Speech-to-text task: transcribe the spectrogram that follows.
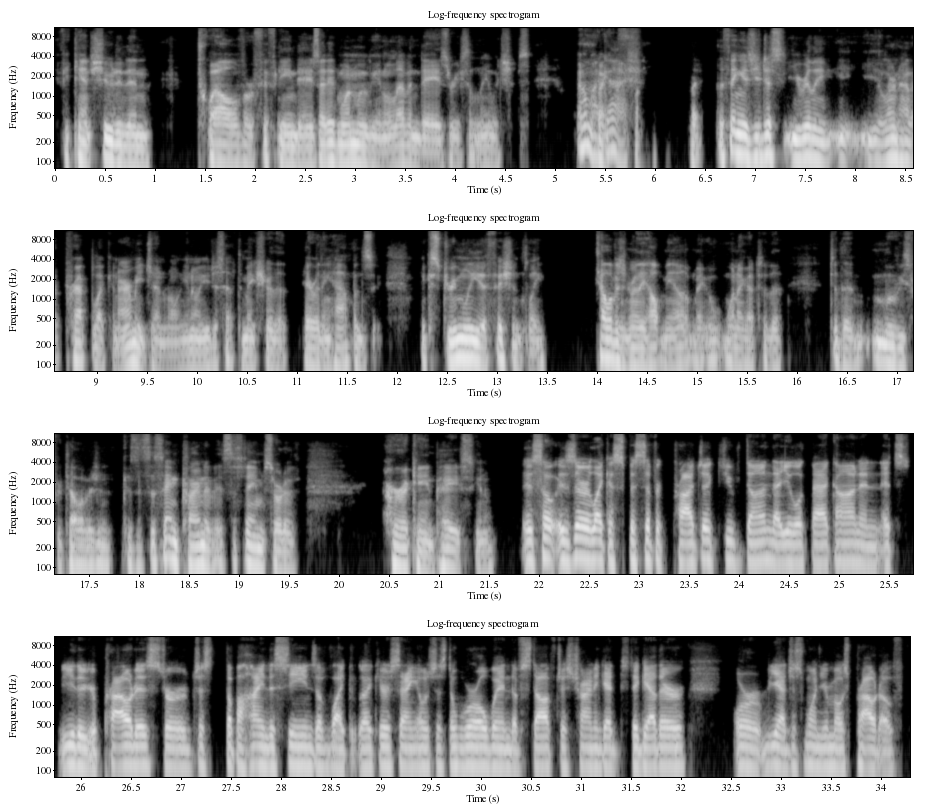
if you can't shoot it in 12 or 15 days i did one movie in 11 days recently which is Oh my gosh. Fun. But the thing is, you just, you really, you, you learn how to prep like an army general. You know, you just have to make sure that everything happens extremely efficiently. Television really helped me out when I got to the, to the movies for television because it's the same kind of, it's the same sort of hurricane pace, you know so is there like a specific project you've done that you look back on and it's either your proudest or just the behind the scenes of like like you're saying it was just a whirlwind of stuff just trying to get together or yeah just one you're most proud of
